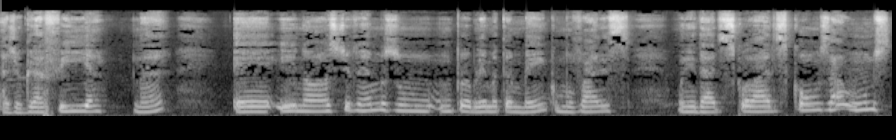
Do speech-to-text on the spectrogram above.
a geografia, né? É, e nós tivemos um, um, problema também, como várias unidades escolares, com os alunos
